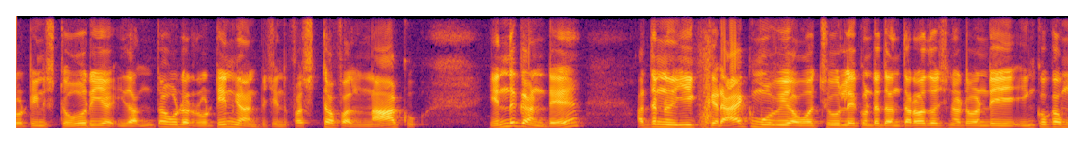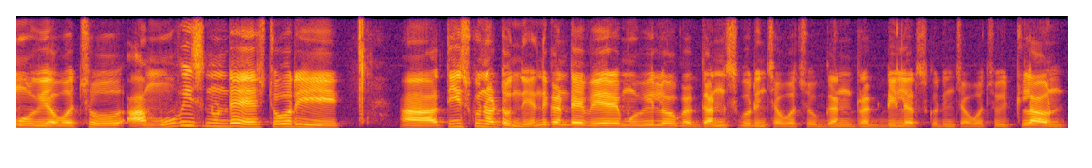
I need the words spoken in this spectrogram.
రొటీన్ స్టోరీ ఇదంతా కూడా రొటీన్గా అనిపించింది ఫస్ట్ ఆఫ్ ఆల్ నాకు. ఎందుకంటే అతను ఈ క్రాక్ మూవీ అవ్వచ్చు లేకుంటే దాని తర్వాత వచ్చినటువంటి ఇంకొక మూవీ అవ్వచ్చు ఆ మూవీస్ నుండే స్టోరీ తీసుకున్నట్టుంది. ఎందుకంటే వేరే మూవీలో ఒక గన్స్ గురించి అవ్వచ్చు గన్ డ్రగ్ డీలర్స్ గురించి అవ్వచ్చు ఇట్లా ఉంది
